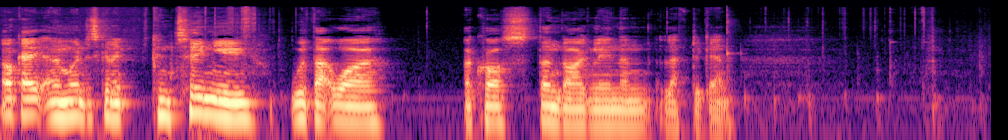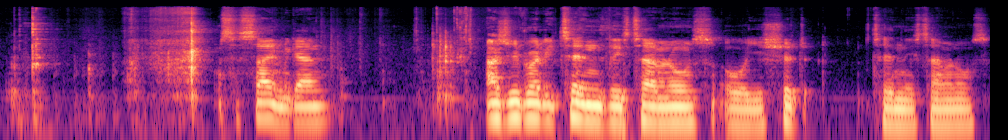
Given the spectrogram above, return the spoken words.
Okay, and we're just going to continue with that wire across, then diagonally, and then left again. It's the same again. As you've already tinned these terminals, or you should tin these terminals,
